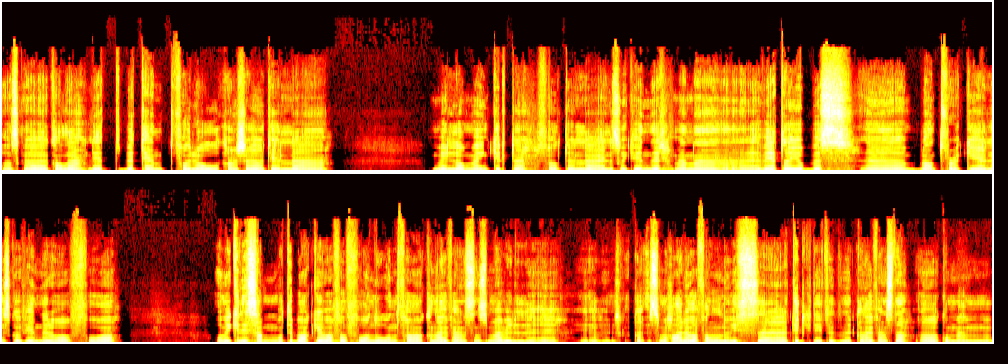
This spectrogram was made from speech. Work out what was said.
Hva skal jeg kalle det? Litt betent forhold, kanskje, til uh, mellom enkelte i forhold til uh, LSK kvinner. Men jeg vet det jobbes blant folk i LSK kvinner å få om ikke de samme tilbake, i hvert fall få noen fra Kanarifansen som, som har i hvert fall en viss tilknytning til Kanarifans, da, og komme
